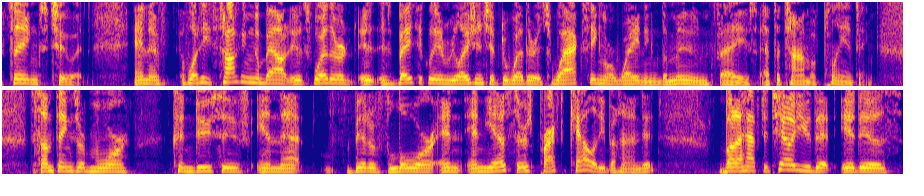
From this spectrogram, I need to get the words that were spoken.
things to it. And if what he's talking about is whether it is basically in relationship to whether it's waxing or waning, the moon phase at the time of planting. Some things are more conducive in that bit of lore and, and yes, there's practicality behind it. But I have to tell you that it is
